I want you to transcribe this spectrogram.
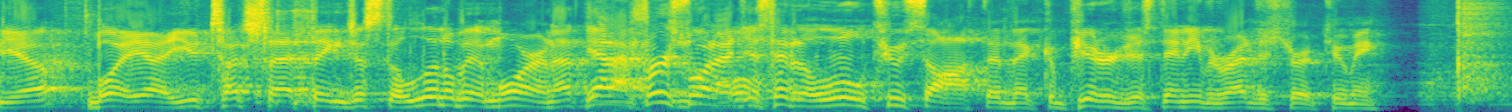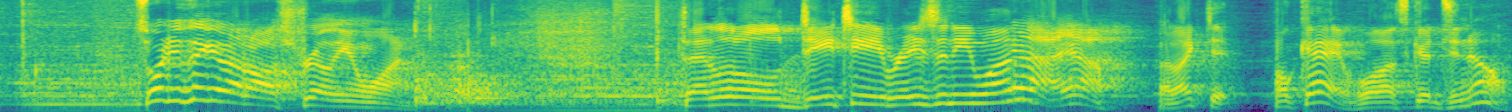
yep. Boy, yeah, you touched that thing just a little bit more, and that. Yeah, that first one I just hit it a little too soft, and the computer just didn't even register it to me. So, what do you think of that Australian one? That little dainty raisiny one. Yeah, yeah. I liked it. Okay, well, that's good to know.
